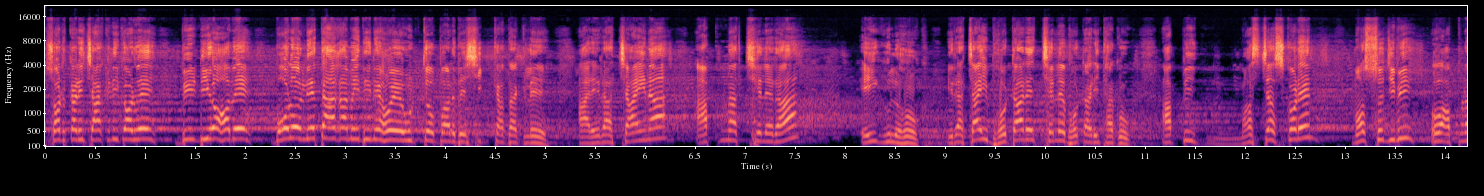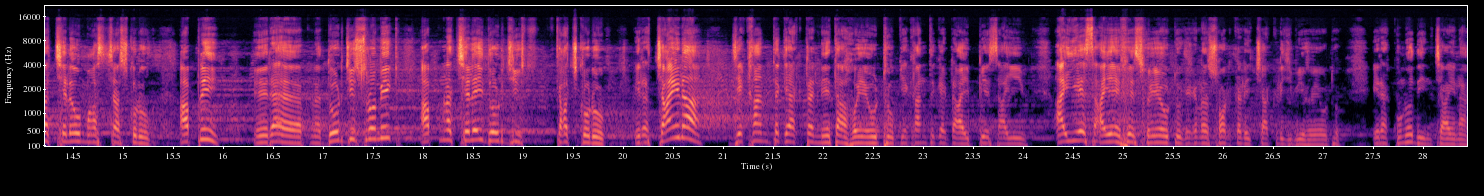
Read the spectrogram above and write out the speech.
সরকারি চাকরি করবে, বিডিও হবে, বড় নেতা আগামী দিনে হয়ে উঠতেও পারবে শিক্ষা থাকলে। আর এরা চায় না আপনার ছেলেরা এইগুলো হোক। এরা চাই ভোটারের ছেলে ভোটারই থাকুক। আপনি মাছ চাষ করেন, মৎস্যজীবী ও আপনার ছেলেও মাছ চাষ করুক। আপনি এরা আপনার দর্জি শ্রমিক, আপনার ছেলেই দর্জি কাজ করুক। এরা চায় না যেখান থেকে একটা নেতা হয়ে উঠুক, এখান থেকে একটা আইপিএস আই আইএস আইএফএস হয়ে উঠুক একটা সরকারি চাকরিজীবী হয়ে উঠুক। এরা কোনো দিন চায় না।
